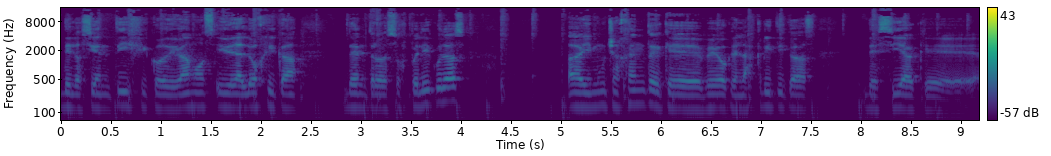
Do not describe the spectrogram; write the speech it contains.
de lo científico, digamos, y de la lógica dentro de sus películas. Hay mucha gente que veo que en las críticas decía que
